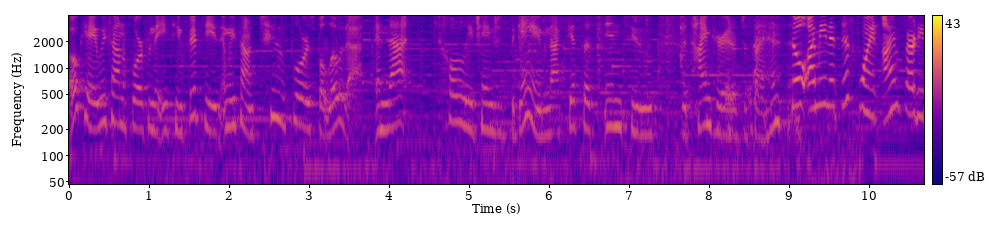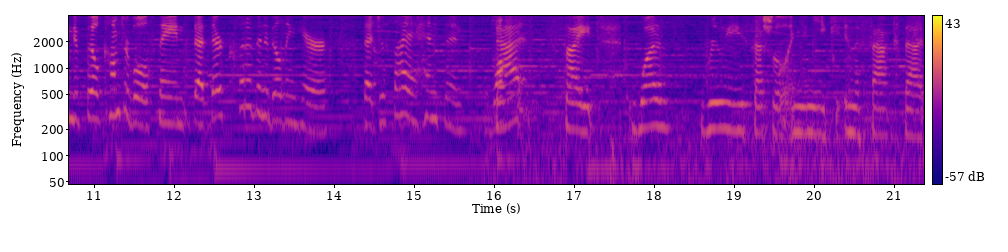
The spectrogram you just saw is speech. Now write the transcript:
okay, we found a floor from the 1850s, and we found two floors below that. And that totally changes the game. That gets us into the time period of Josiah Henson. So I mean, at this point, I'm starting to feel comfortable saying that there could have been a building here that Josiah Henson walked that in. site was really special and unique in the fact that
